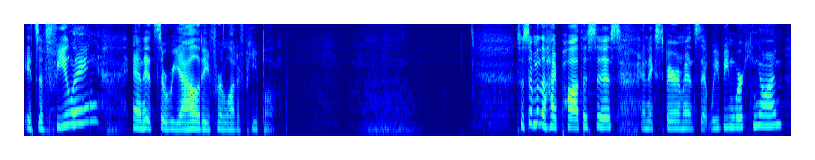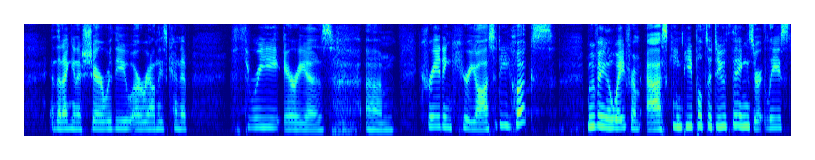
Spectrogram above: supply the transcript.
it's a feeling and it's a reality for a lot of people. So some of the hypotheses and experiments that we've been working on and that I'm going to share with you are around these kind of three areas um, creating curiosity hooks, moving away from asking people to do things, or at least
